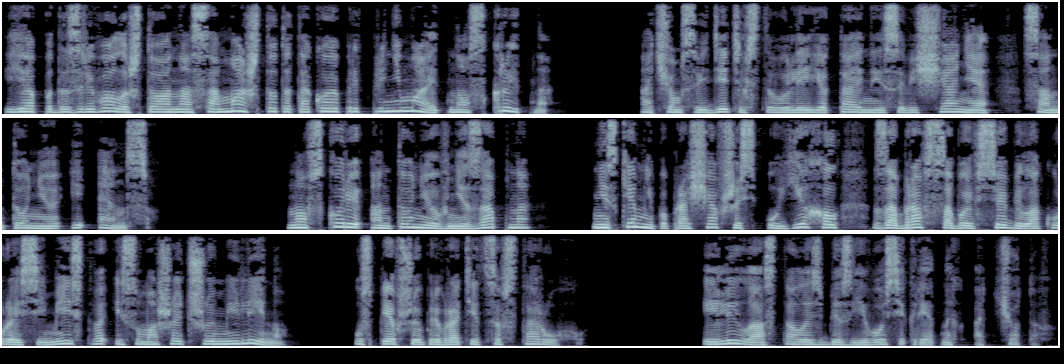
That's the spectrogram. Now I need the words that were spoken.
я подозревала, что она сама что-то такое предпринимает, но скрытно, о чем свидетельствовали ее тайные совещания с Антонио и Энсо. Но вскоре Антонио внезапно, ни с кем не попрощавшись, уехал, забрав с собой все белокурое семейство и сумасшедшую Мелину, успевшую превратиться в старуху. И Лила осталась без его секретных отчетов.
